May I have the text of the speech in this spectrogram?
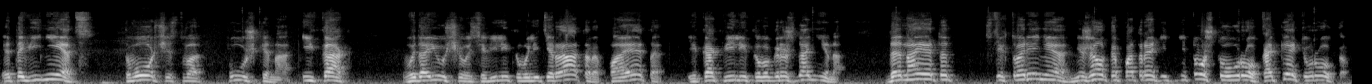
это венец творчества Пушкина. И как выдающегося великого литератора, поэта и как великого гражданина. Да на это стихотворение не жалко потратить не то, что урок, а пять уроков.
